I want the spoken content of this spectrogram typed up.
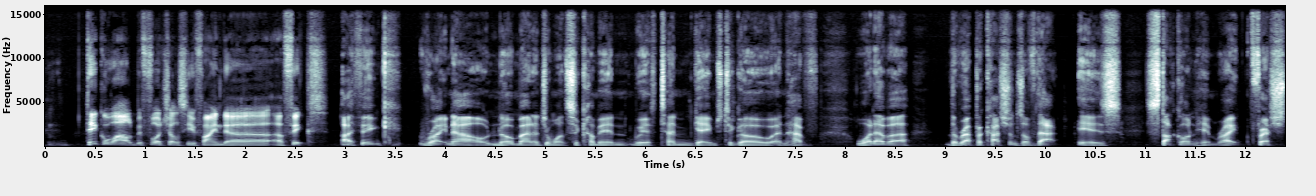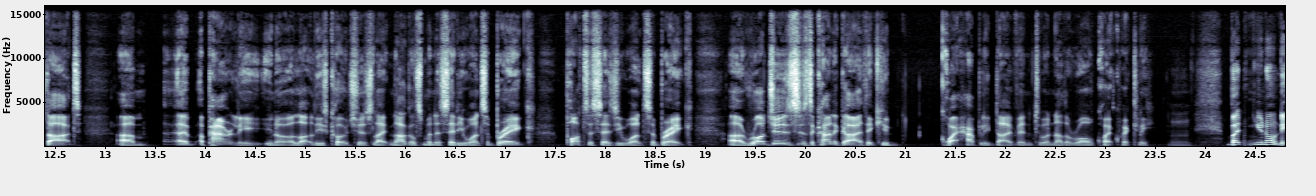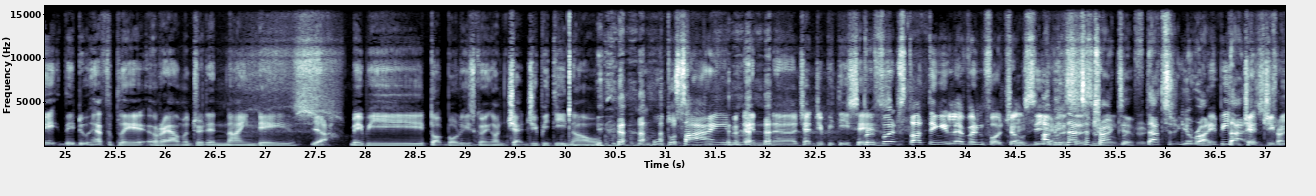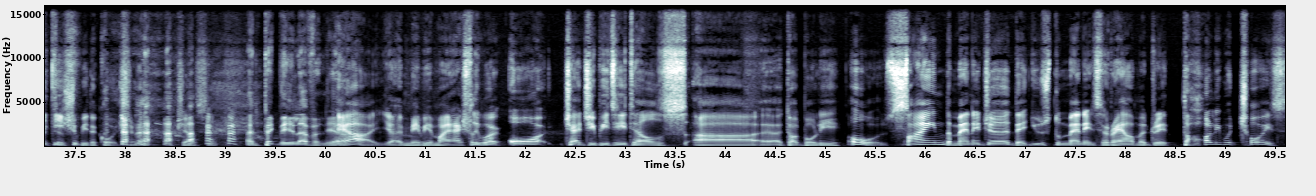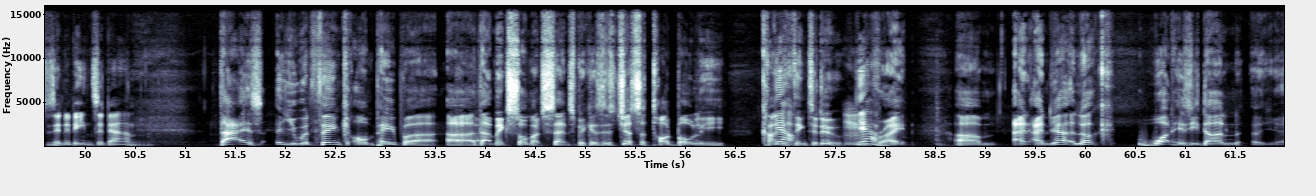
take a while before Chelsea find a, a fix. I think right now, no manager wants to come in with 10 games to go and have whatever the repercussions of that is stuck on him, right? Fresh start. Um, apparently, you know, a lot of these coaches, like Nagelsmann, has said he wants a break. Potter says he wants a break. Uh, Rodgers is the kind of guy I think you'd quite happily dive into another role quite quickly. But you know they, they do have to play Real Madrid in nine days. Yeah. Maybe Todd Boehly is going on ChatGPT now. Who to sign? And uh, ChatGPT says Preferred starting eleven for Chelsea. I mean, that's attractive. That's you're right. maybe that is ChatGPT should be the coach. you know, Chelsea. and pick the 11. Yeah. Yeah, yeah, maybe it might actually work. Or ChatGPT tells uh, Todd Boehly, "Oh, sign the manager that used to manage Real Madrid, the Hollywood choice, Zinedine Zidane." That is, you would think on paper uh, that makes so much sense because it's just a Todd Boehly kind Yeah. of thing to do, Yeah. right? Um, and and yeah, look, what has he done?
